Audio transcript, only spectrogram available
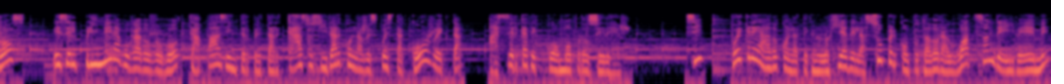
Ross es el primer abogado robot capaz de interpretar casos y dar con la respuesta correcta acerca de cómo proceder. Sí, fue creado con la tecnología de la supercomputadora Watson de IBM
